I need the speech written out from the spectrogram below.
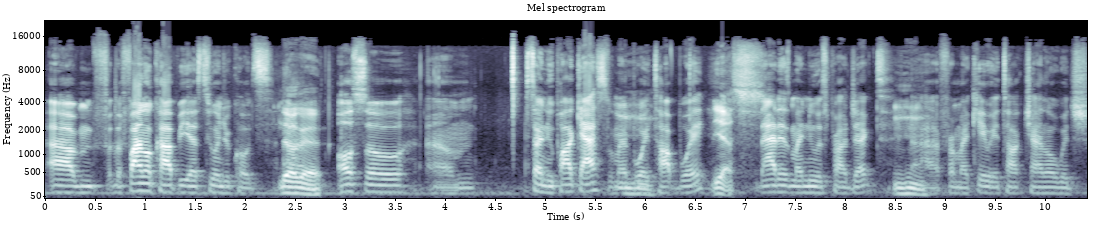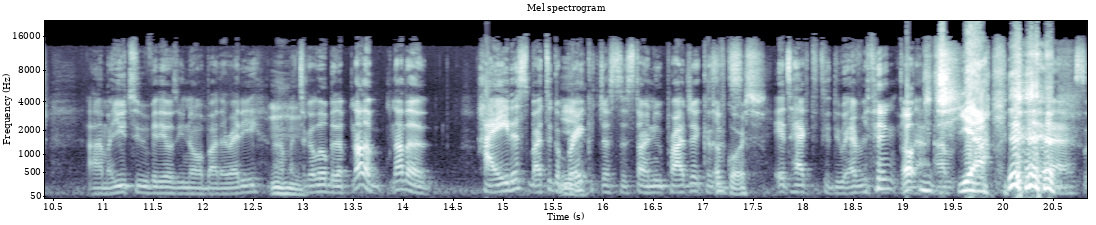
Um, for the final copy has 200 quotes. Okay. Um, also, um, started a new podcast with my boy Top Boy. yes. That is my newest project uh, from my KOA Talk channel, which uh, my YouTube videos you know about already. Um, I took a little bit of not a not a hiatus, but I took a break just to start a new project because Of course. it's hectic to do everything. oh I- yeah. yeah, so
